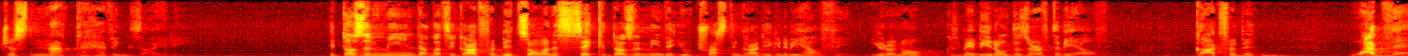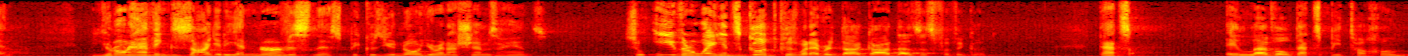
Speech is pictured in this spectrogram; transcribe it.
just not to have anxiety. It doesn't mean that, let's say, God forbid, someone is sick. It doesn't mean that you trust in God you're going to be healthy. You don't know, because maybe you don't deserve to be healthy. God forbid. What then? you don't have anxiety and nervousness because you know you're in Hashem's hands. So either way, it's good because whatever God does is for the good. That's a level, that's bitachon.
